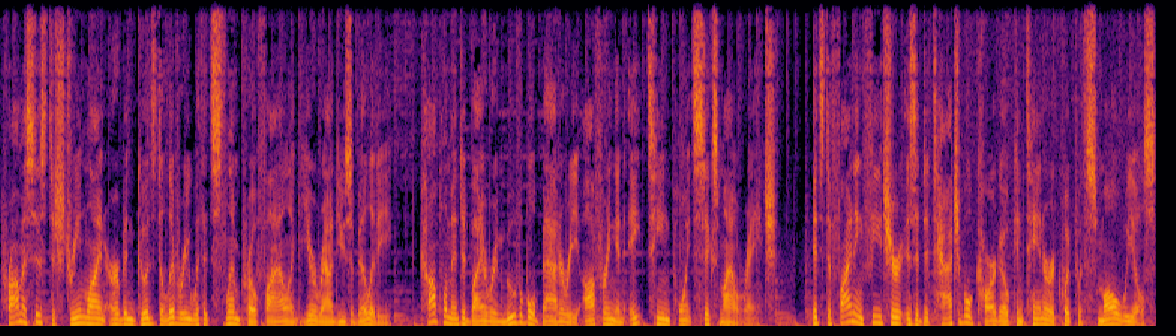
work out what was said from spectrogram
promises to streamline urban goods delivery with its slim profile and year-round usability, complemented by a removable battery offering an 18.6-mile range. Its defining feature is a detachable cargo container equipped with small wheels,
